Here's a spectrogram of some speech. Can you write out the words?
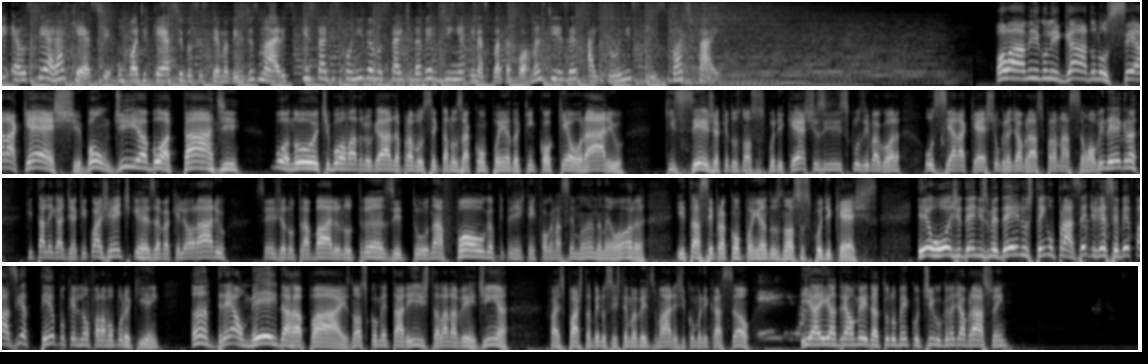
Este é o Ceará Cast, um podcast do Sistema Verdes Mares que está disponível no site da Verdinha e nas plataformas Deezer, iTunes e Spotify. Olá, amigo ligado no Ceará Cast. Bom dia, boa tarde, boa noite, boa madrugada para você que está nos acompanhando aqui em qualquer horário que seja aqui dos nossos podcasts e exclusivo agora o Ceará Cast. Um grande abraço para a nação alvinegra que tá ligadinho aqui com a gente, que reserva aquele horário, seja no trabalho, no trânsito, na folga, porque tem gente tem folga na semana, né, hora, e tá sempre acompanhando os nossos podcasts. Eu hoje, Denis Medeiros, tenho o prazer de receber, fazia tempo que ele não falava por aqui, hein? André Almeida, rapaz, nosso comentarista lá na Verdinha, faz parte também do Sistema Verdes Mares de Comunicação. E aí, André Almeida, tudo bem contigo? Grande abraço, hein?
